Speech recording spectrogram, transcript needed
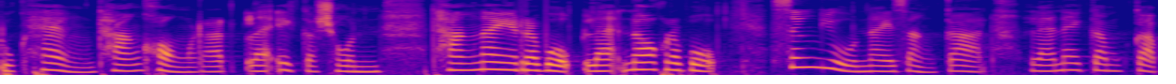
ทุกแห่งทั้งของรัฐและเอกชน ทั้งในระบบและนอกระบบ ซึ่งอยู่ในสังกัดและในกำกับ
